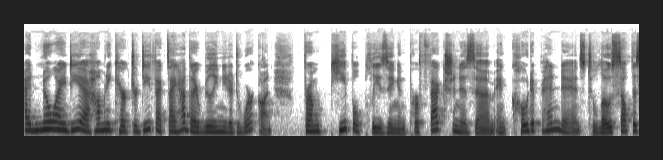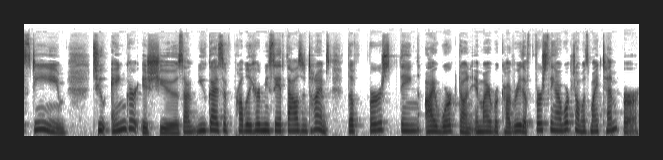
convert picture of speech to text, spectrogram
I had no idea how many character defects I had that I really needed to work on from people pleasing and perfectionism and codependence to low self esteem to anger issues. I've, you guys have probably heard me say a thousand times. The first thing I worked on in my recovery, the first thing I worked on was my temper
